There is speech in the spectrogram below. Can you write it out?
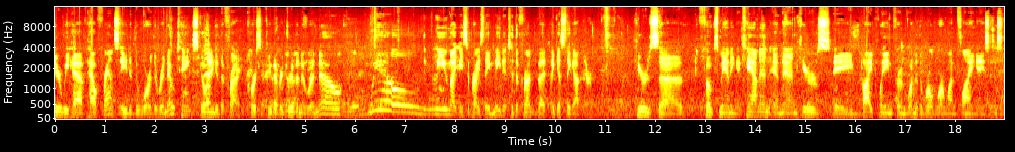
Here we have how France aided the war, the Renault tanks going to the front. Of course, if you've ever driven a Renault, well, you might be surprised they made it to the front, but I guess they got there. Here's uh, folks manning a cannon, and then here's a biplane from one of the World War I flying aces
